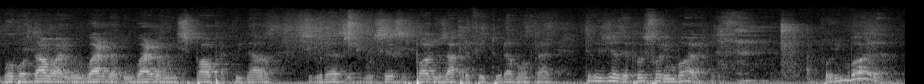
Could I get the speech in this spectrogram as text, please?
Vou botar um guarda, um guarda municipal para cuidar da segurança de vocês. Vocês podem usar a prefeitura à vontade. Três dias depois foram embora. Foram embora.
